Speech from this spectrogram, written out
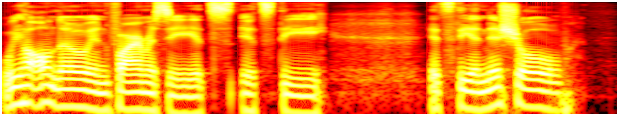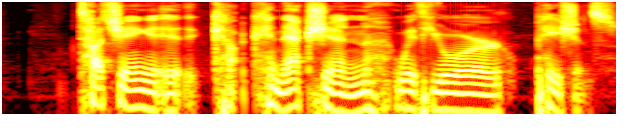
we all know in pharmacy it's it's the it's the initial touching eh, connection with your patients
